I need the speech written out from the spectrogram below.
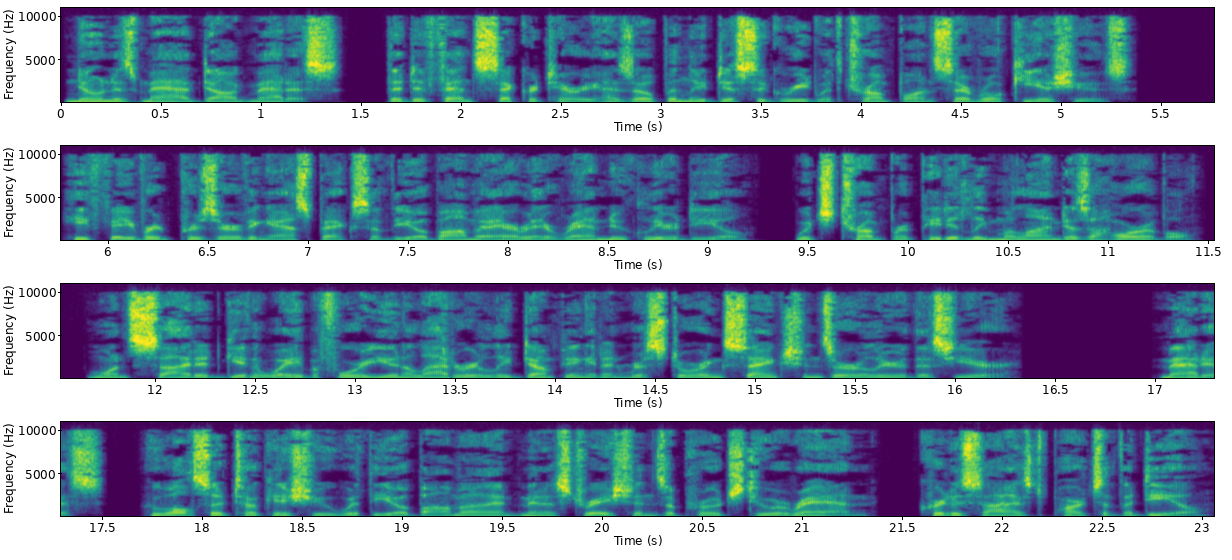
Known as Mad Dog Mattis, the defense secretary has openly disagreed with Trump on several key issues. He favored preserving aspects of the Obama-era Iran nuclear deal, which Trump repeatedly maligned as a horrible, one-sided giveaway before unilaterally dumping it and restoring sanctions earlier this year. Mattis, who also took issue with the Obama administration's approach to Iran, criticized parts of the deal,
